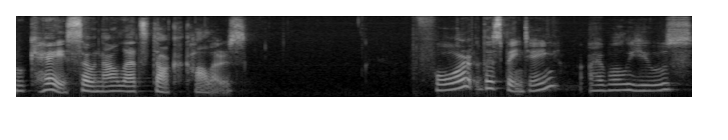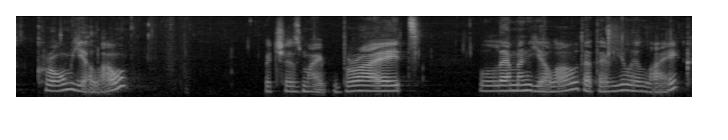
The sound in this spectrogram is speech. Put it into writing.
Okay, so now let's talk colors. For this painting, I will use chrome yellow, which is my bright lemon yellow that I really like.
